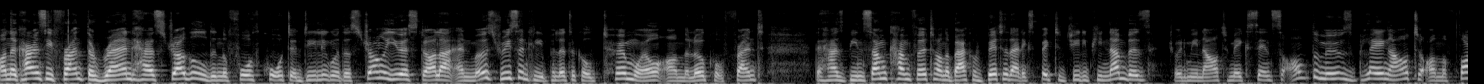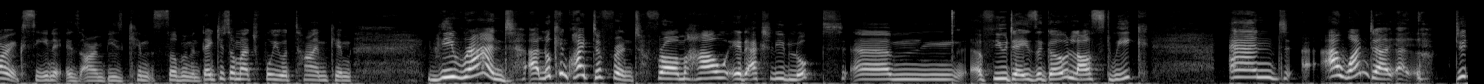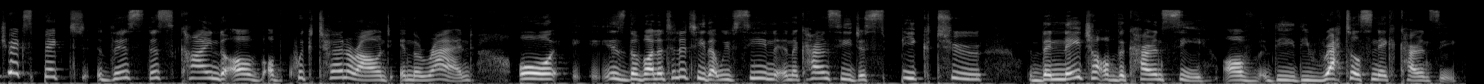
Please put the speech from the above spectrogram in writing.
On the currency front, the rand has struggled in the fourth quarter, dealing with a stronger US dollar and most recently political turmoil on the local front. There has been some comfort on the back of better than expected GDP numbers. Joining me now to make sense of the moves playing out on the forex scene is RMB's Kim Silberman. Thank you so much for your time, Kim. The rand uh, looking quite different from how it actually looked um, a few days ago, last week. And I wonder. Uh, did you expect this this kind of, of quick turnaround in the rand, or is the volatility that we've seen in the currency just speak to the nature of the currency of the the rattlesnake currency?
